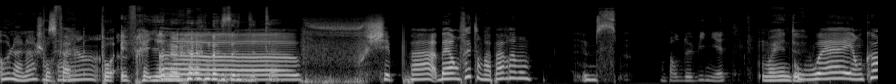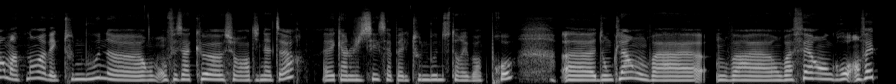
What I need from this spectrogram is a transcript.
Oh là là, pour, sais faire- rien. pour effrayer nos, nos auditeurs Je sais pas. Ben, en fait, on va pas vraiment. On parle de vignettes. Ouais, de- Ouais, et encore maintenant avec Toon Boom, euh, on, on fait ça que euh, sur ordinateur avec un logiciel qui s'appelle Toon Boom Storyboard Pro. Euh, donc là, on va, on va, on va faire en gros. En fait,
